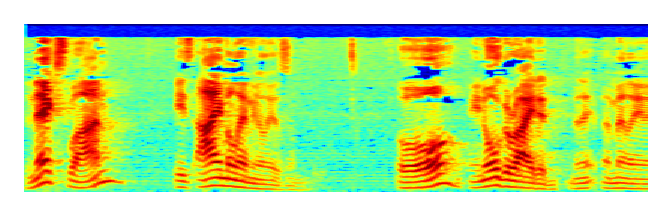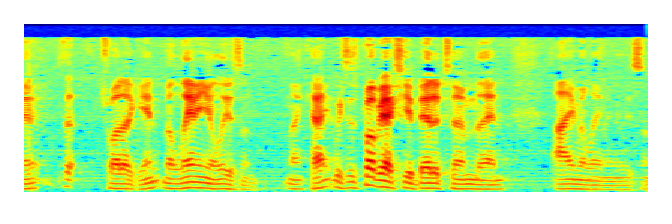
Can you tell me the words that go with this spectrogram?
The next one is amillennialism, or inaugurated millennialism. Try that again. Millennialism, okay, which is probably actually a better term than amillennialism.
